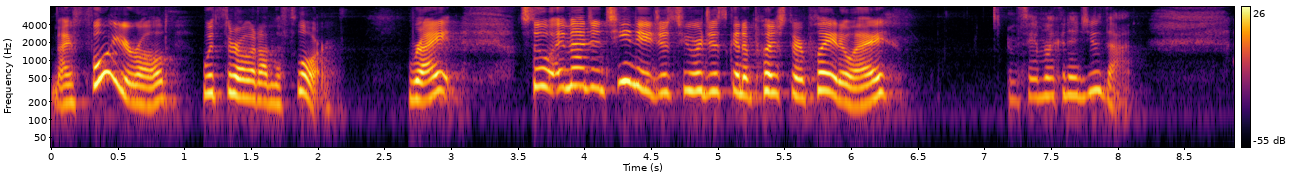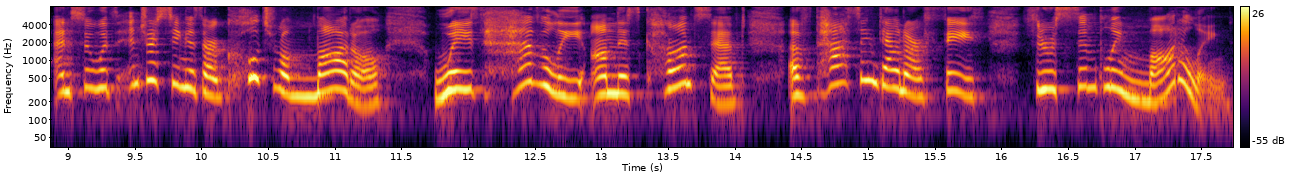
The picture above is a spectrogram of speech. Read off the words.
My four year old would throw it on the floor, right? So imagine teenagers who are just gonna push their plate away and say, I'm not gonna do that. And so, what's interesting is our cultural model weighs heavily on this concept of passing down our faith through simply modeling.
